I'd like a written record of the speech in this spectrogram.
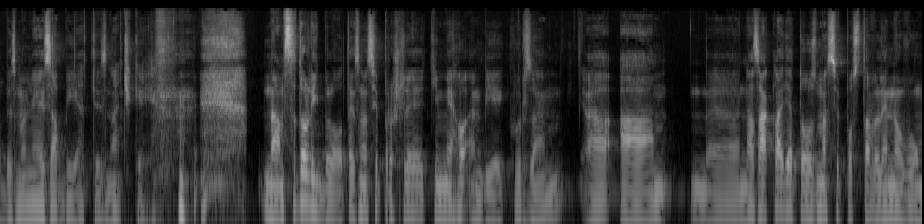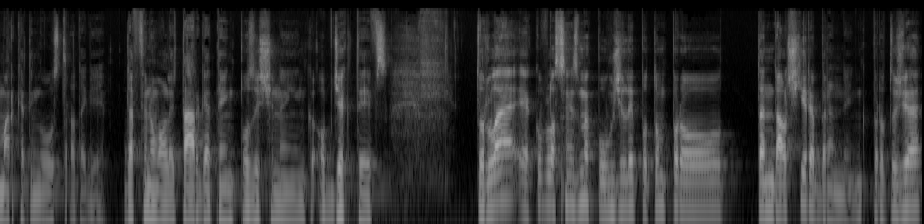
bychom měli zabíjet ty značky. Nám se to líbilo, tak jsme si prošli tím jeho MBA kurzem a, a Eh, na základě toho jsme si postavili novou marketingovou strategii. Definovali targeting, positioning, objectives. Tohle jako vlastně jsme použili potom pro ten další rebranding, protože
